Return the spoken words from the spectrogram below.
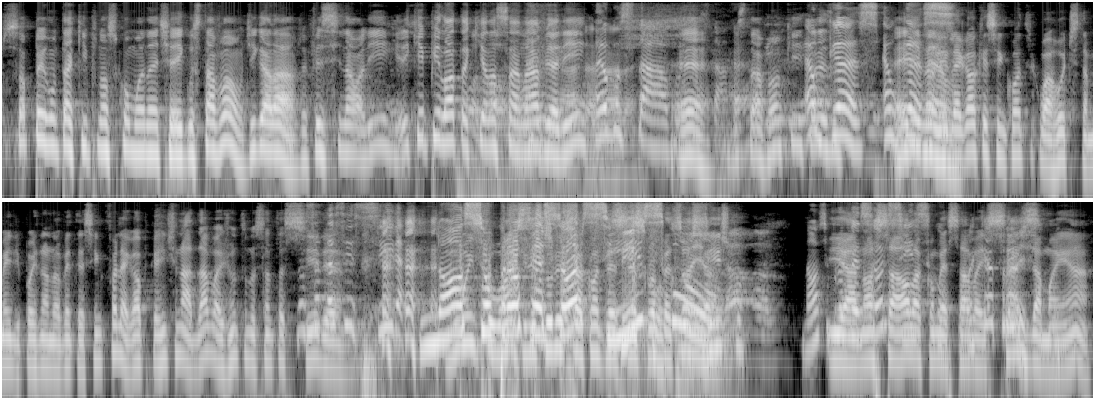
Só perguntar aqui pro nosso comandante aí, Gustavão, diga lá, já fez esse sinal ali? Ele que pilota aqui a nossa nave ali. nada. É o Gustavo. é o Gustavo. Gustavão que. É o Gus, é o É Gus. mesmo. Legal que esse encontro com a Ruth também, depois na 95, foi legal, porque a gente nadava junto no Santa No Cecília. Santa Cecília. Nosso professor Cisco. professor Cisco. Nosso E a professor nossa aula Cisco. começava Aqui às seis da manhã.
